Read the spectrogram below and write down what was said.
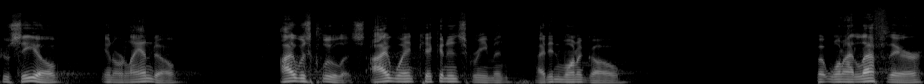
Cursillo in Orlando, I was clueless. I went kicking and screaming. I didn't want to go. But when I left there,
